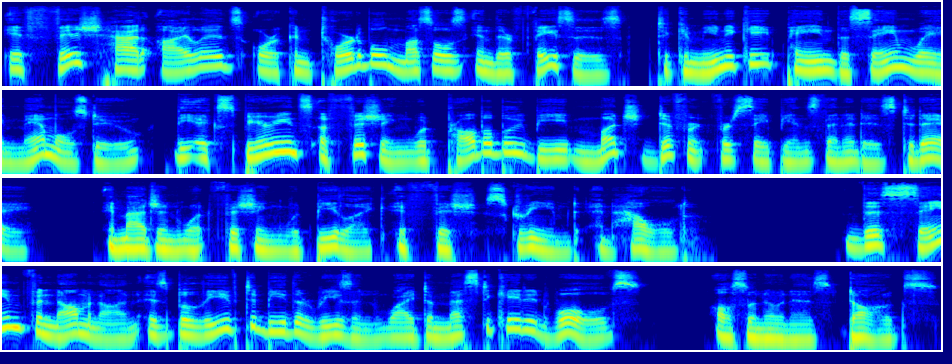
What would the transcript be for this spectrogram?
if fish had eyelids or contortable muscles in their faces to communicate pain the same way mammals do, the experience of fishing would probably be much different for sapiens than it is today. Imagine what fishing would be like if fish screamed and howled. This same phenomenon is believed to be the reason why domesticated wolves, also known as dogs,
